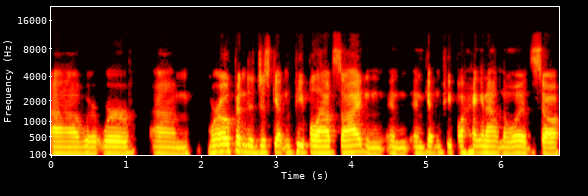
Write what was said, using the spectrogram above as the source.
uh, we're we're um, we're open to just getting people outside and and and getting people hanging out in the woods. So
